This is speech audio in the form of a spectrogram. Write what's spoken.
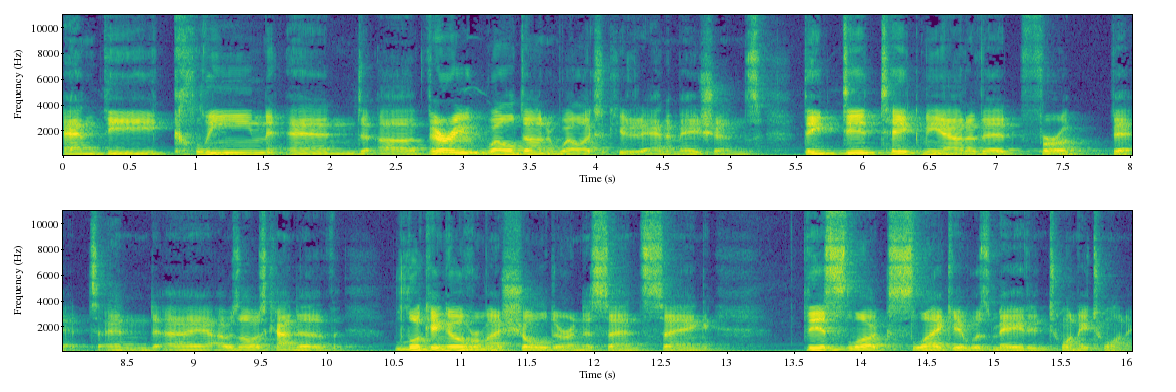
and the clean and uh, very well done and well executed animations. They did take me out of it for a bit, and I, I was always kind of looking over my shoulder in a sense, saying, "This looks like it was made in 2020."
